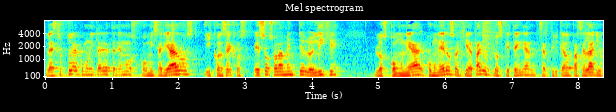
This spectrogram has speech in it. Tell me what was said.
La estructura comunitaria tenemos comisariados y consejos. Eso solamente lo elige los comuneros o ejidatarios, los que tengan certificado parcelario.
